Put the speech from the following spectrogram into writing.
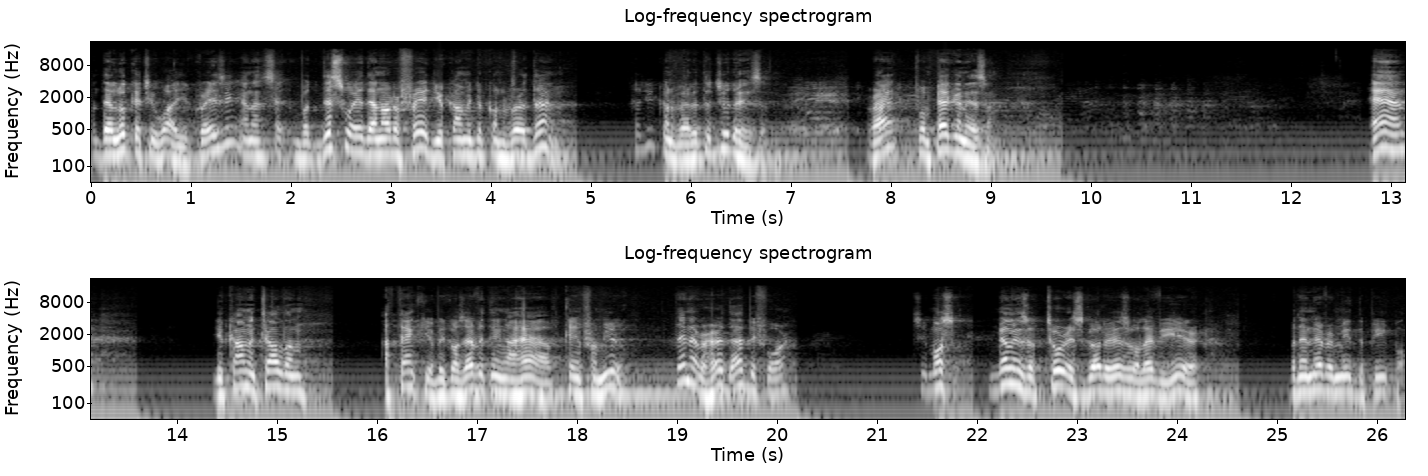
They look at you, why, are you crazy? And I said, but this way they're not afraid you're coming to convert them. Because you converted to Judaism. Right? From paganism. And you come and tell them, I thank you because everything I have came from you. They never heard that before. See, most millions of tourists go to Israel every year, but they never meet the people.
